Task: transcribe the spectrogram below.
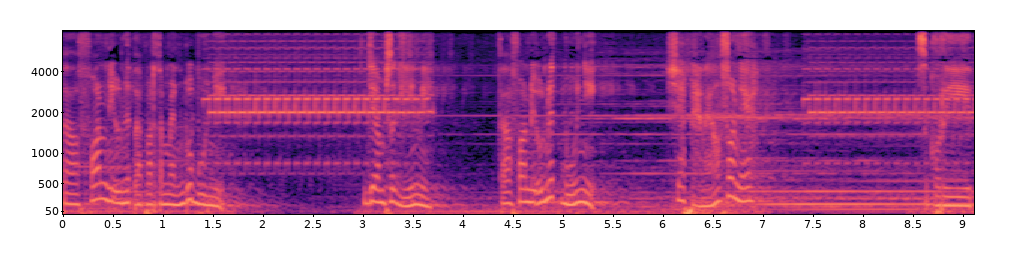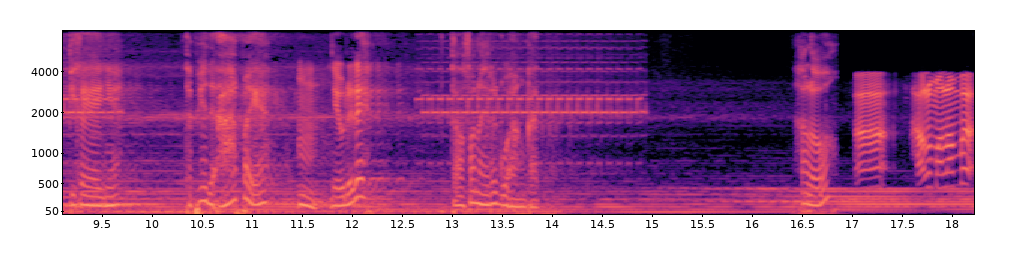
telepon di unit apartemen gue bunyi. Jam segini, telepon di unit bunyi. Siapa yang nelpon ya? Security kayaknya. Tapi ada apa ya? Hmm, ya udah deh. Telepon akhirnya gue angkat. Halo? Eh, halo malam mbak.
